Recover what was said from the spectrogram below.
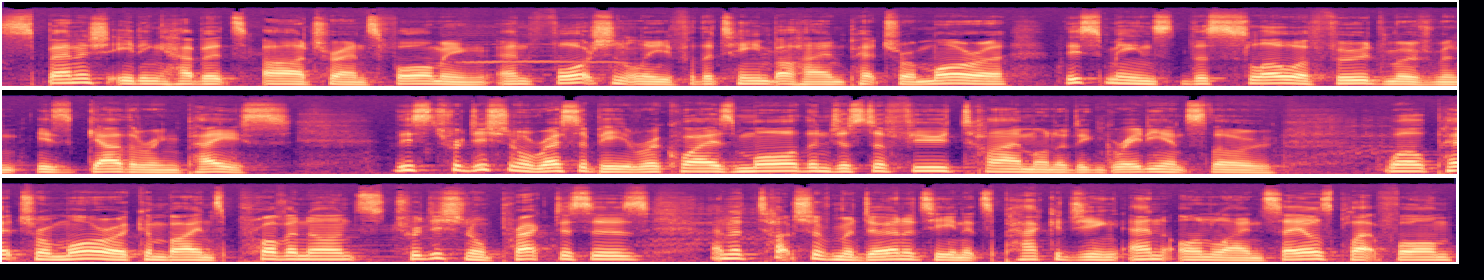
Spanish eating habits are transforming, and fortunately for the team behind Petra Mora, this means the slower food movement is gathering pace. This traditional recipe requires more than just a few time honoured ingredients, though. While Petra Mora combines provenance, traditional practices, and a touch of modernity in its packaging and online sales platform,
